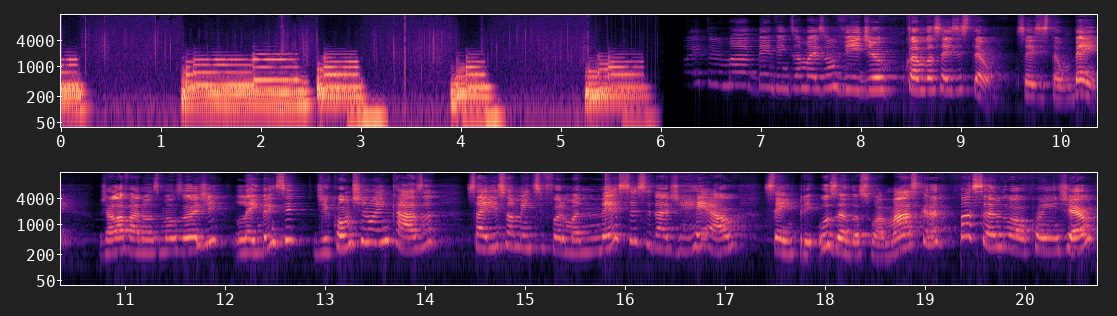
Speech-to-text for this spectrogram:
Oi, turma! Bem-vindos a mais um vídeo. Como vocês estão? Vocês estão bem? Já lavaram as mãos hoje? Lembrem-se de continuar em casa, sair somente se for uma necessidade real, sempre usando a sua máscara, passando álcool em gel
